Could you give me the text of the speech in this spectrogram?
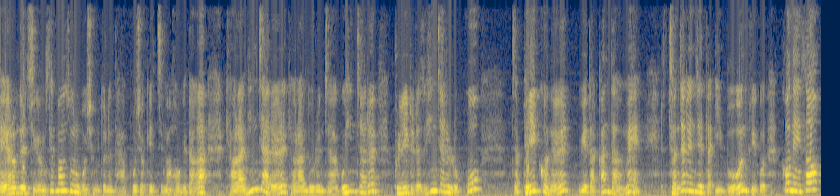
네, 여러분들 지금 생방송으로 보신 분들은 다 보셨겠지만 거기다가 계란 흰자를 계란 노른자하고 흰자를 분리를 해서 흰자를 놓고 자 베이컨을 위에다 깐 다음에 전자레인지에다 2분 그리고 꺼내서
